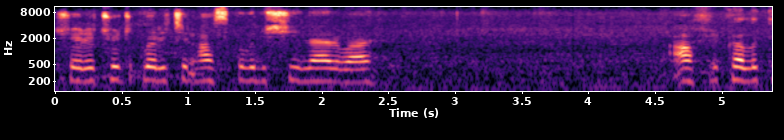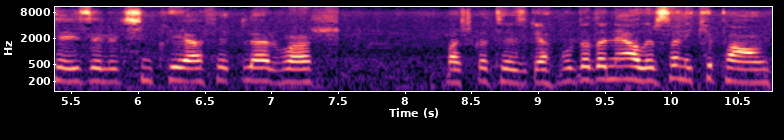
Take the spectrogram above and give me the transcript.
Şöyle çocuklar için askılı bir şeyler var. Afrikalı teyzeler için kıyafetler var. Başka tezgah. Burada da ne alırsan 2 pound.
